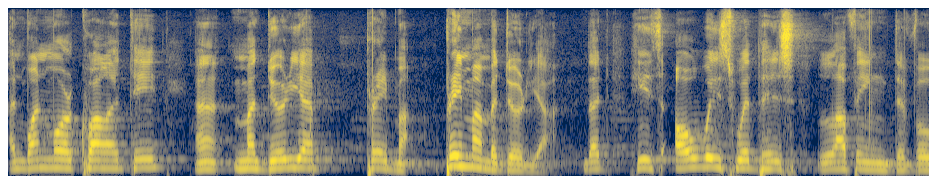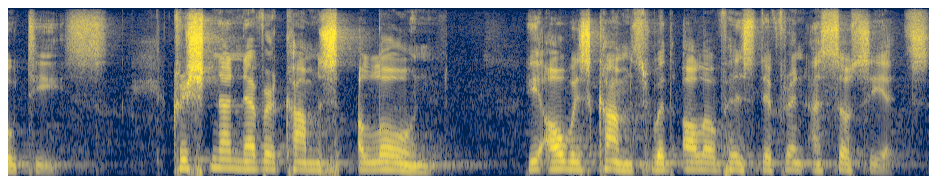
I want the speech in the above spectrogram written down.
And one more quality, uh, Madhurya Prema, Prema Madhurya, that he's always with his loving devotees. Krishna never comes alone. He always comes with all of his different associates.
